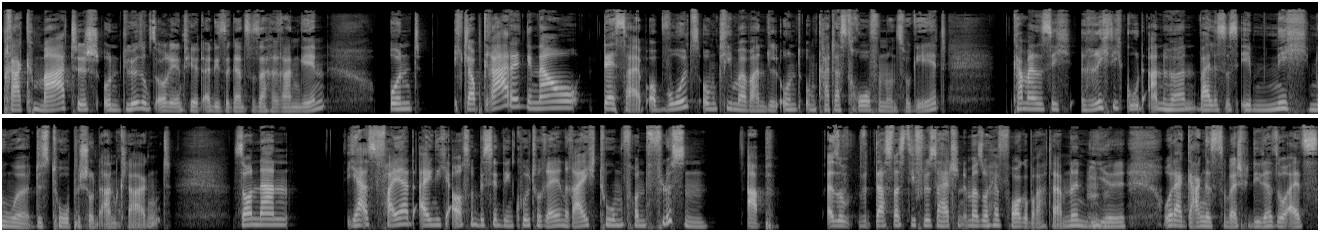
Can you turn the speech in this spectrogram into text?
pragmatisch und lösungsorientiert an diese ganze Sache rangehen. Und ich glaube, gerade genau deshalb, obwohl es um Klimawandel und um Katastrophen und so geht, kann man es sich richtig gut anhören, weil es ist eben nicht nur dystopisch und anklagend, sondern ja, es feiert eigentlich auch so ein bisschen den kulturellen Reichtum von Flüssen ab. Also das, was die Flüsse halt schon immer so hervorgebracht haben, ne? Mhm. Nil mhm. oder Ganges zum Beispiel, die da so als,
